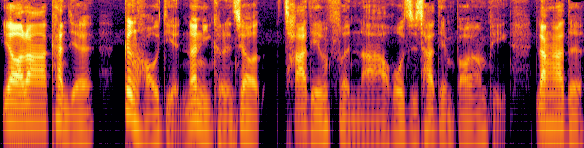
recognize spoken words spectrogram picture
要让它看起来更好一点，那你可能是要擦点粉啊，或者是擦点保养品，让它的。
